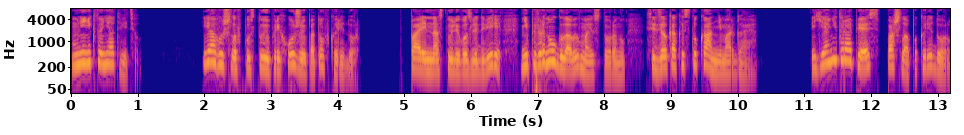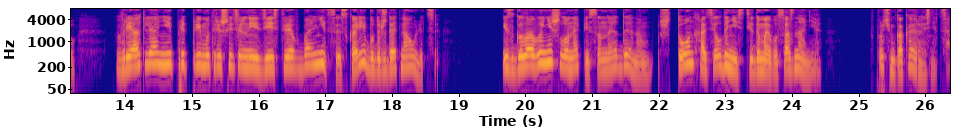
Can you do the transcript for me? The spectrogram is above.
Мне никто не ответил. Я вышла в пустую прихожую, потом в коридор. Парень на стуле возле двери не повернул головы в мою сторону, сидел как истукан, не моргая. Я, не торопясь, пошла по коридору. Вряд ли они предпримут решительные действия в больнице, скорее будут ждать на улице. Из головы не шло написанное Дэном, что он хотел донести до моего сознания. Впрочем, какая разница?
